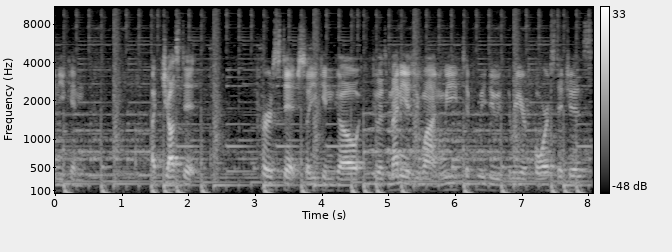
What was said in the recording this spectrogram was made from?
and you can adjust it per stitch so you can go do as many as you want. we typically do three or four stitches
